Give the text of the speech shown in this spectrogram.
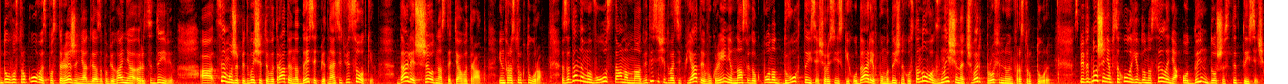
довгострокове спостереження для запобігання рецидивів. А це може підвищити витрати на 10-15%. Далі ще одна стаття витрат інфраструктура. За даними ВООЗ, станом на 2025 в Україні внаслідок понад двох тисяч російських ударів по медичних установах знищена чверть профільної інфраструктури. Співвідношення психологів до населення 1 до 6 тисяч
